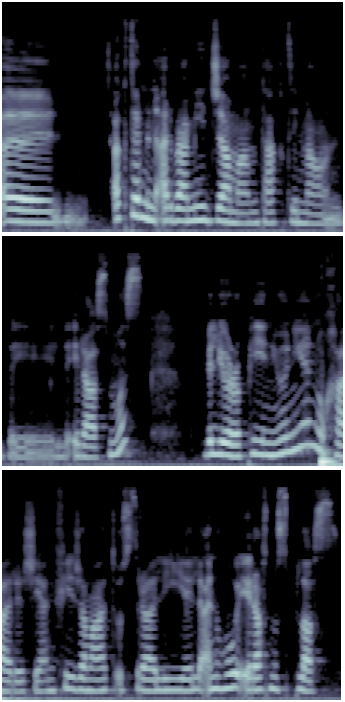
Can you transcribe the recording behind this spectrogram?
آه، أكثر من 400 جامعة متعاقدين معهم بالإيراسموس بال European Union وخارج. يعني في جامعات أسترالية لأنه هو إيراسموس plus.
